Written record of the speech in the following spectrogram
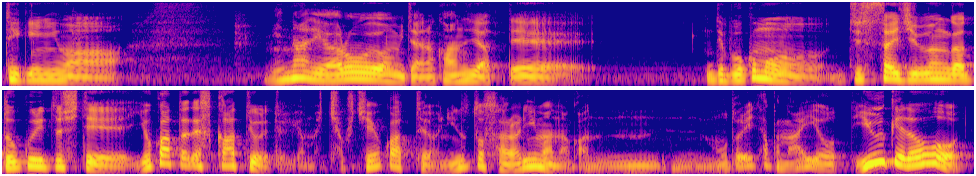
的にはみんなでやろうよみたいな感じやってで僕も実際自分が独立して「よかったですか?」って言われて「いやめちゃくちゃ良かったよ二度とサラリーマンなんか戻りたくないよ」って言うけど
